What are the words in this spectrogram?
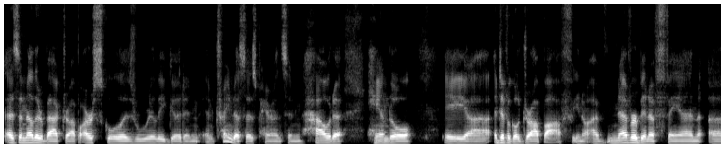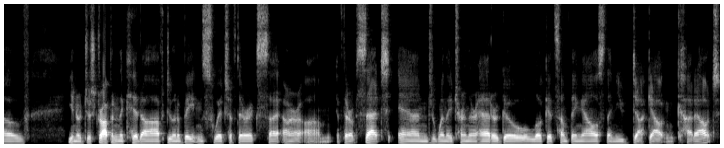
as another backdrop, our school is really good and, and trained us as parents in how to handle a, uh, a difficult drop off. You know, I've never been a fan of you know, just dropping the kid off, doing a bait and switch if they're exci- or um, if they're upset, and when they turn their head or go look at something else, then you duck out and cut out.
